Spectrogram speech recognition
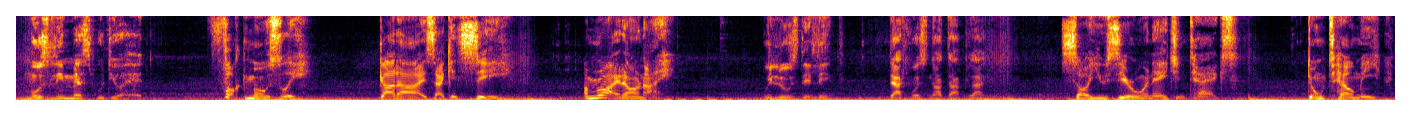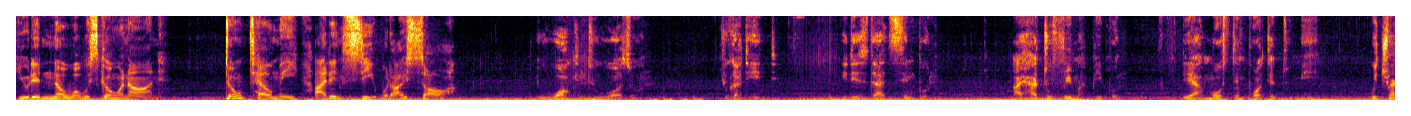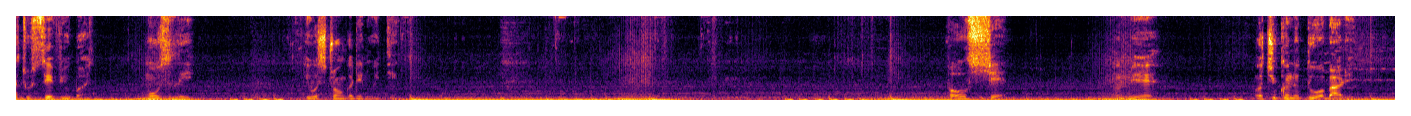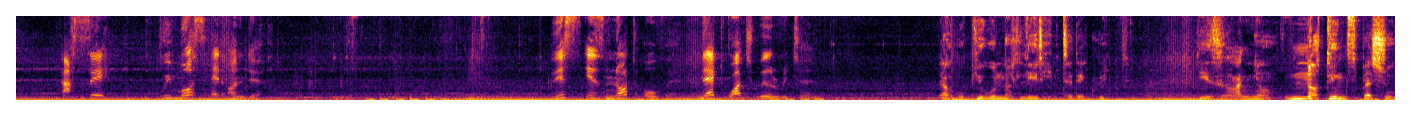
Mosley messed with your head. Fuck Mosley. Got eyes I can see. I'm right, aren't I? We lose the link. That was not our plan. Saw you zeroing agent tags. Don't tell me you didn't know what was going on. Don't tell me I didn't see what I saw. You walk into Warzone. You got hit. It is that simple. I had to free my people. They are most important to me. We tried to save you, but Mosley, he was stronger than we think. Bullshit. Amir, what you gonna do about it? I say, we must head under. This is not over. Netwatch will return. I hope you will not lead him to the crypt. He's Ragnan, nothing special.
